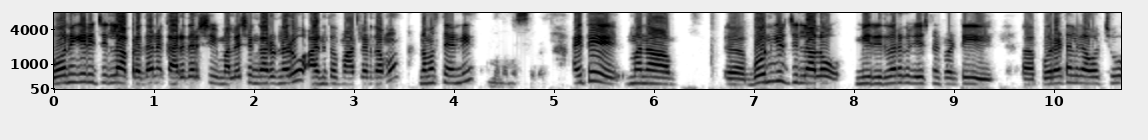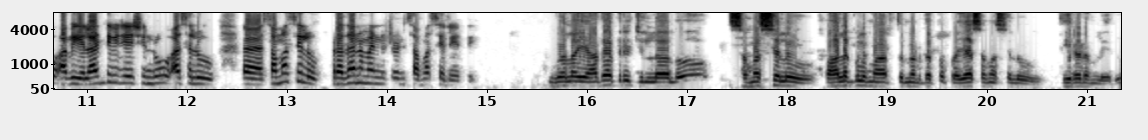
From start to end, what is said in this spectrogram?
భువనగిరి జిల్లా ప్రధాన కార్యదర్శి మల్లేశం గారు ఉన్నారు. ఆయనతో మాట్లాడదాము. నమస్తే అండి. అయితే మన భువనగిరి జిల్లాలో మీరు ఇదివరకు చేసినటువంటి పోరాటాలు కావచ్చు అవి ఎలాంటివి చేసిండ్రు? అసలు సమస్యలు ప్రధానమైనటువంటి సమస్యలు ఏంటి? ఇవాళ యాదాద్రి జిల్లాలో సమస్యలు పాలకులు మారుతున్నారు తప్ప ప్రజా సమస్యలు తీరడం లేదు.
